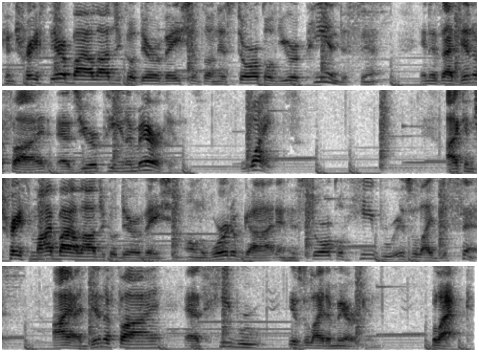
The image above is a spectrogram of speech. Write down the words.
can trace their biological derivations on historical European descent and is identified as European Americans, whites. I can trace my biological derivation on the Word of God and historical Hebrew Israelite descent. I identify as Hebrew Israelite American, black.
